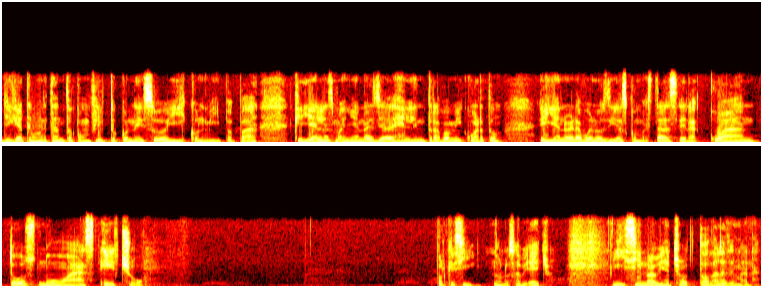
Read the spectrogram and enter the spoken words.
Llegué a tener tanto conflicto con eso y con mi papá que ya en las mañanas ya él entraba a mi cuarto y ya no era buenos días, ¿cómo estás? Era ¿cuántos no has hecho? Porque sí, no los había hecho. Y sí, no había hecho toda la semana.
